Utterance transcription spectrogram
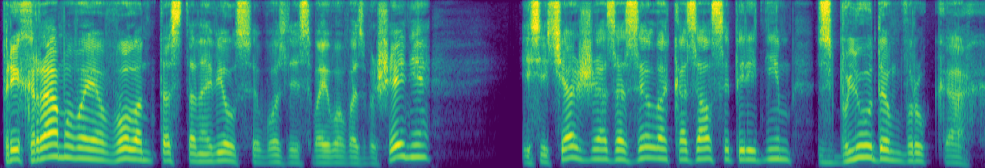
Прихрамывая, Воланд остановился возле своего возвышения, и сейчас же Азазел оказался перед ним с блюдом в руках.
